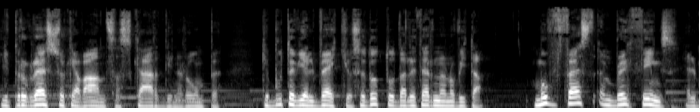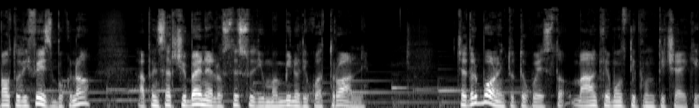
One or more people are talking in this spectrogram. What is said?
il progresso che avanza, scardina, rompe, che butta via il vecchio, sedotto dall'eterna novità. Move fast and break things è il motto di Facebook, no? A pensarci bene è lo stesso di un bambino di 4 anni. C'è del buono in tutto questo, ma anche molti punti ciechi.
